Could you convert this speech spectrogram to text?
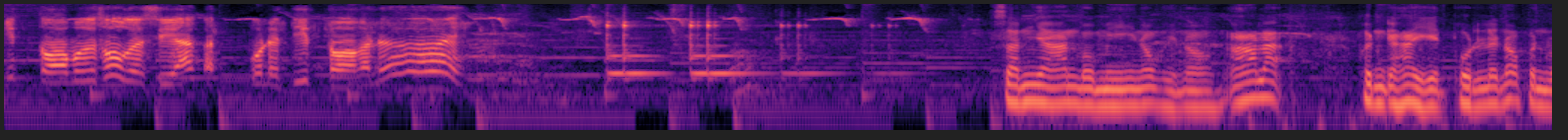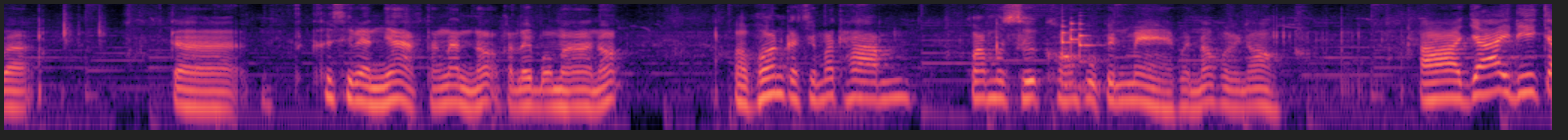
ติดต่อเบอร์โทรก็เสียก็บ่ได้ติดต่อกันเลยสัญญาณบ่มีเนาะพี่น้องเอาละเพิ่นก็ให้เหตุผลเลยเนาะเพิ่นว่าก็ คือสิแม่นยากทั้งนั้นเนาะก็เลยบ่มาเนาะป้าพรก็สิมาถามความรู้สึกของผู้เป็นแม่เพิ่นเนาะพี่น้องอ่ายายดีใจ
